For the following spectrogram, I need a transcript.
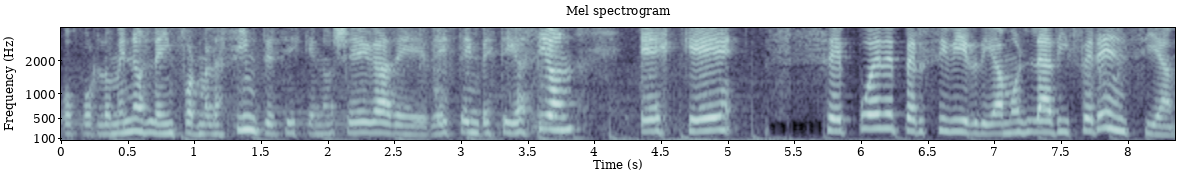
o por lo menos la informa la síntesis que nos llega de esta investigación es que se puede percibir, digamos, la diferencia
